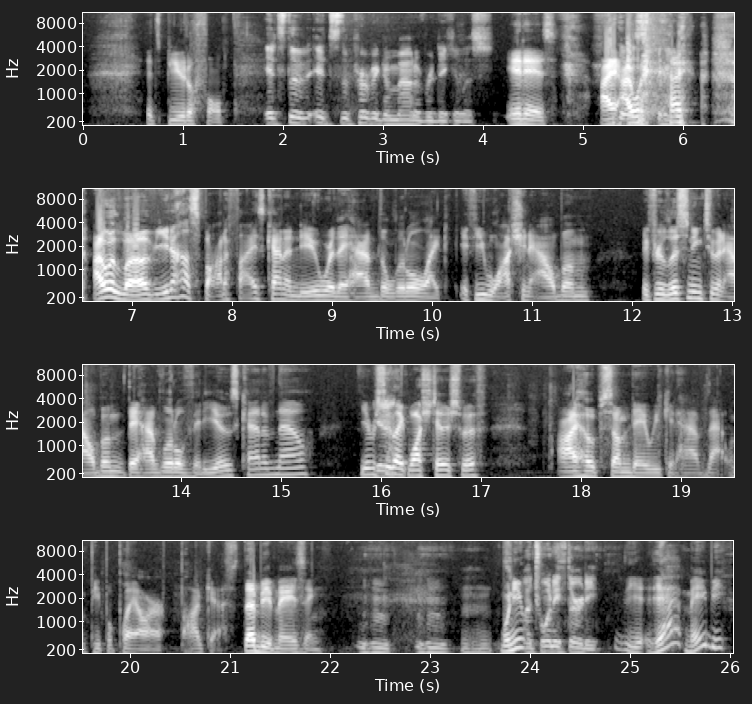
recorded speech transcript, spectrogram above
It's beautiful. It's the it's the perfect amount of ridiculous. It uh, is. I, I would I, I would love you know how Spotify's kind of new where they have the little like if you watch an album if you're listening to an album they have little videos kind of now. You ever see like watch Taylor Swift? I hope someday we can have that when people play our podcast. That'd be amazing. Mm-hmm. Mm-hmm. When you A 2030. Y- Yeah, maybe.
